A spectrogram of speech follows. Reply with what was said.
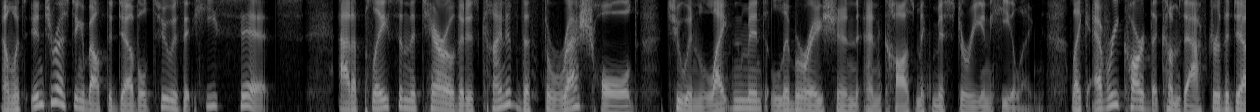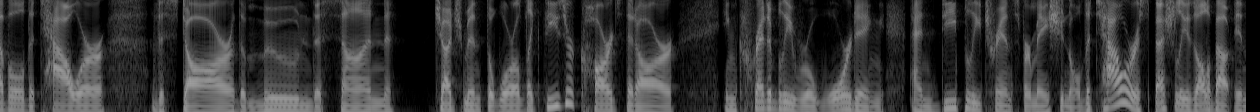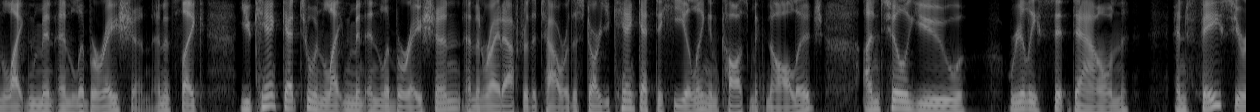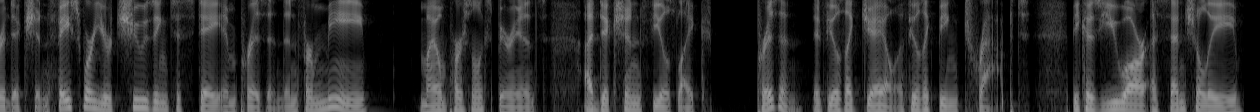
And what's interesting about the devil, too, is that he sits at a place in the tarot that is kind of the threshold to enlightenment, liberation, and cosmic mystery and healing. Like every card that comes after the devil, the tower, the star, the moon, the sun, judgment, the world, like these are cards that are incredibly rewarding and deeply transformational. The Tower, especially, is all about enlightenment and liberation. And it's like you can't get to enlightenment and liberation, and then right after the Tower, the Star, you can't get to healing and cosmic knowledge until you really sit down and face your addiction, face where you're choosing to stay imprisoned. And for me, my own personal experience, addiction feels like prison. It feels like jail. It feels like being trapped because you are essentially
